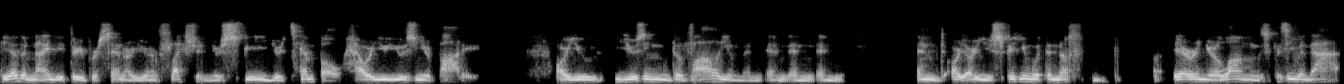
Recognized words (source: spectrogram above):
The other 93% are your inflection, your speed, your tempo. How are you using your body? Are you using the volume and, and, and, and, and are, are you speaking with enough uh, air in your lungs? Because even that,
